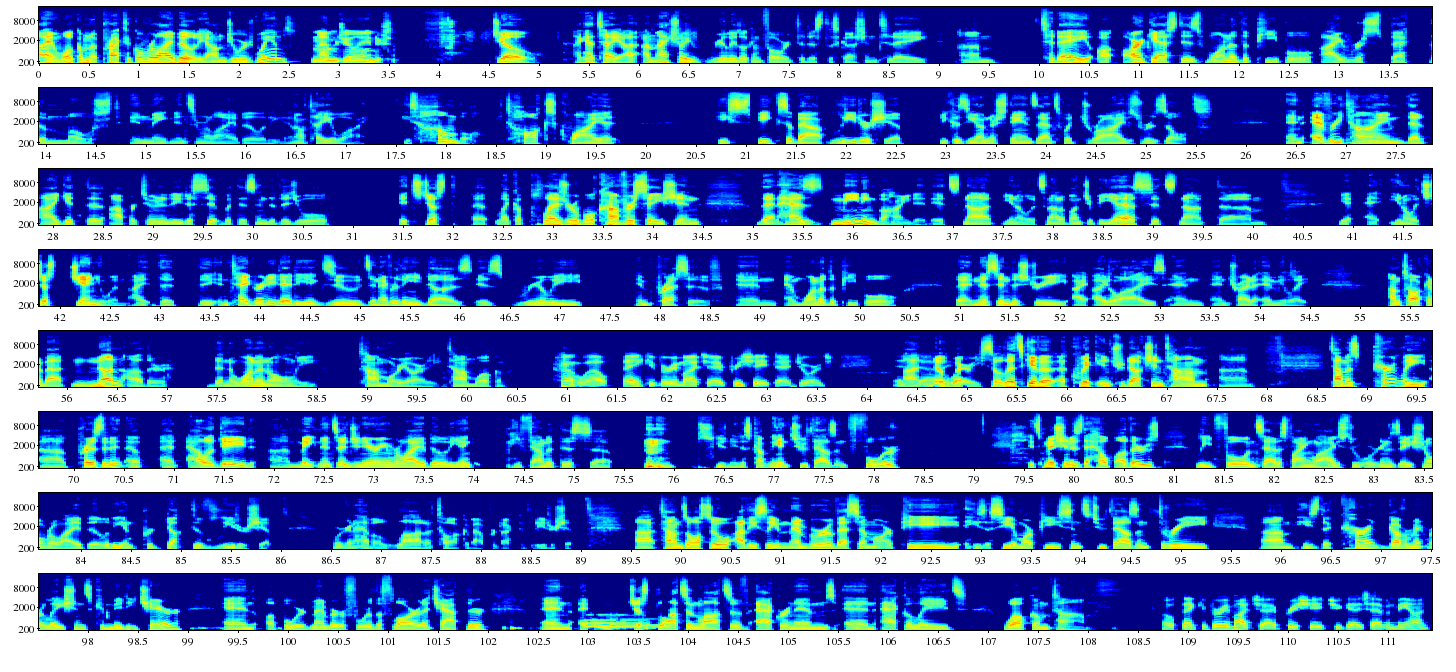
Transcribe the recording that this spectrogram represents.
Hi, and welcome to Practical Reliability. I'm George Williams. And I'm Joe Anderson. Joe, I got to tell you, I, am actually really looking forward to this discussion today. Um, today, our, our guest is one of the people I respect the most in maintenance and reliability. And I'll tell you why. He's humble, he talks quiet, he speaks about leadership because he understands that's what drives results. And every time that I get the opportunity to sit with this individual, it's just a, like a pleasurable conversation that has meaning behind it. It's not, you know, it's not a bunch of BS. It's not, um, yeah, eh, you know, it's just genuine. I the the integrity that he exudes and everything he does is really impressive. And and one of the people that in this industry I idolize and and try to emulate. I'm talking about none other than the one and only Tom Moriarty. Tom, welcome. Oh, wow. Thank you very much. I appreciate that, George. And, uh, no uh, worries. So let's give a, a quick introduction. Tom, um, Tom is currently uh, president of, at Alidade uh, Maintenance Engineering Reliability Inc. He founded this, uh, excuse me, this company in 2004. Its mission is to help others lead full and satisfying lives through organizational reliability and productive leadership. We're going to have a lot of talk about productive leadership. Uh, Tom's also obviously a member of SMRP. He's a CMRP since 2003. Um, he's the current Government Relations Committee chair and a board member for the Florida chapter, and just lots and lots of acronyms and accolades. Welcome, Tom. Well, thank you very much. I appreciate you guys having me on.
